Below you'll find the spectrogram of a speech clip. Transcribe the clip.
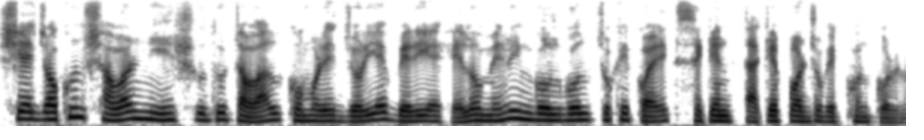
সে যখন শাওয়ার নিয়ে শুধু টাওয়াল কোমরে জড়িয়ে বেরিয়ে এলো, মেহরিন গোল গোল চোখে কয়েক সেকেন্ড তাকে পর্যবেক্ষণ করল।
